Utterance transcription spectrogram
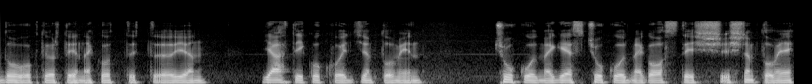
dolgok történnek ott, itt ilyen játékok, hogy nem tudom én, csókold meg ezt, csókold meg azt, és, és nem tudom én,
